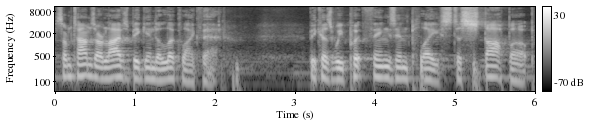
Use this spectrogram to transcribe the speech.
Sometimes our lives begin to look like that because we put things in place to stop up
